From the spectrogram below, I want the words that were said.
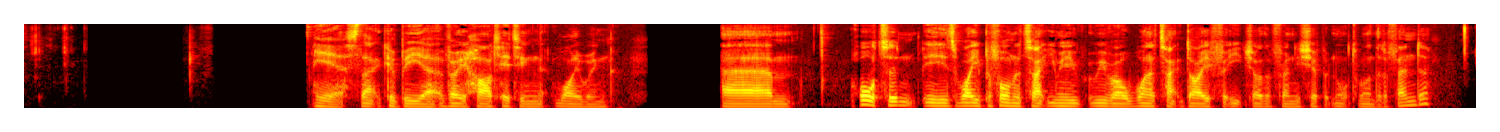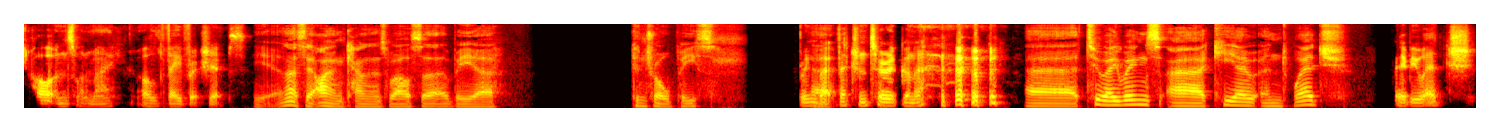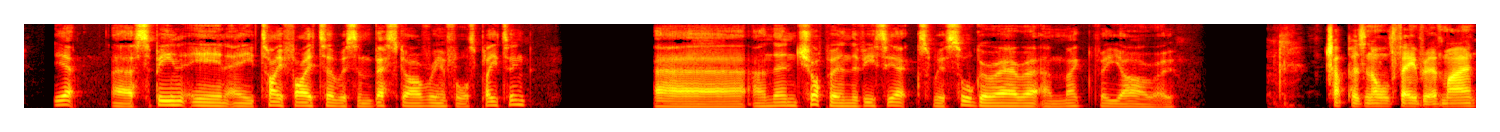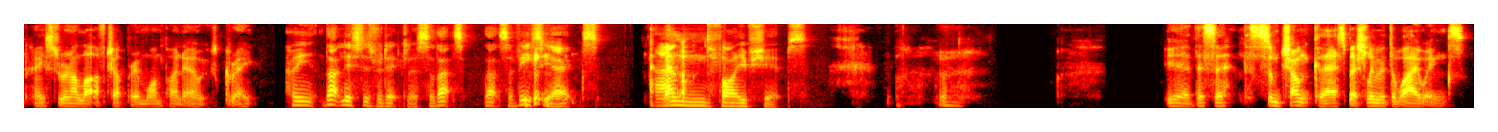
Yes, that could be uh, a very hard hitting Y Wing. Um, Horton is while you perform an attack, you may reroll one attack die for each other friendly ship at 0 to 1 of the defender. Horton's one of my old favourite ships. Yeah, and that's it. Ion Cannon as well, so that'll be a control piece. Bring Uh, back veteran turret gunner. Uh, two A wings, uh, Keo and Wedge. Baby Wedge. Yeah. Uh, Sabine in a TIE fighter with some Beskar reinforced plating. Uh, and then Chopper in the VCX with Saw Gerrera and Magva Yarrow. Chopper's an old favourite of mine. I used to run a lot of Chopper in 1.0. It was great. I mean, that list is ridiculous. So that's that's a VCX and five ships. Yeah, there's, a, there's some chunk there, especially with the Y wings.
